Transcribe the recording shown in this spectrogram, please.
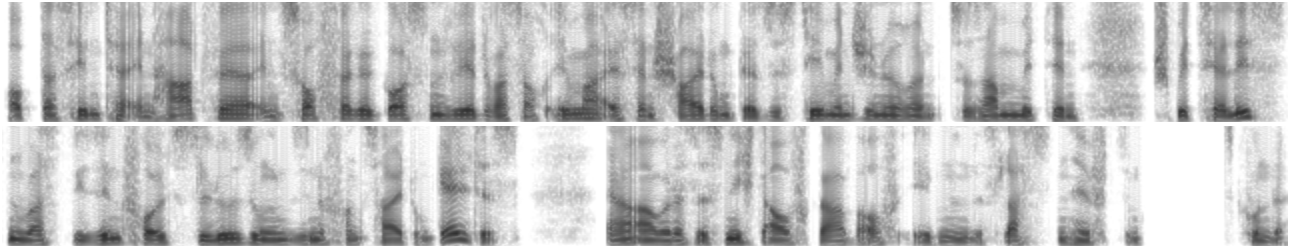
Ob das hinter in Hardware, in Software gegossen wird, was auch immer, ist Entscheidung der Systemingenieure zusammen mit den Spezialisten, was die sinnvollste Lösung im Sinne von Zeit und Geld ist. Ja, aber das ist nicht Aufgabe auf Ebenen des Lastenhefts des Kunde.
